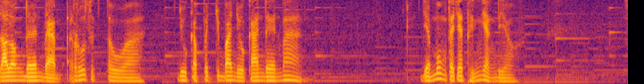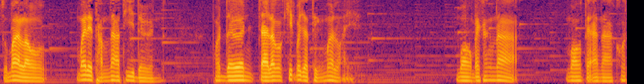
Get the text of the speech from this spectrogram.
เราลองเดินแบบรู้สึกตัว อยู่กับปัจจุบันอยู่การเดินบ้าง อย่ามุ่งแต่จะถึงอย่างเดียว ส่วนมากเราไม่ได้ทำหน้าที่เดิน พอเดินใจเราก็คิดว่าจะถึงเมื่อไหร่ มองไปข้างหน้า มองแต่อนาคต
